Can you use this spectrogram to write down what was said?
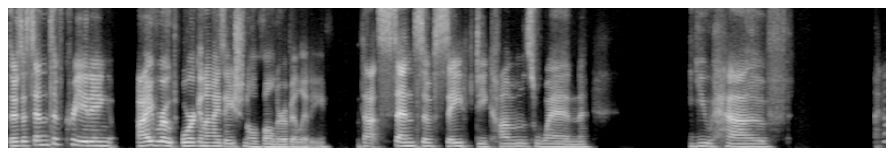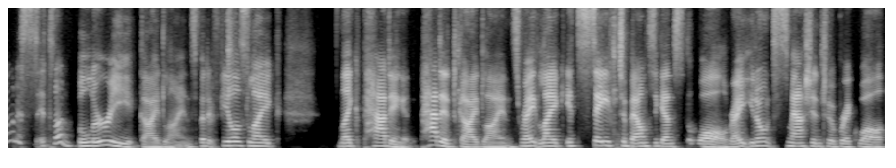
there's a sense of creating i wrote organizational vulnerability that sense of safety comes when you have i don't want to it's not blurry guidelines but it feels like like padding padded guidelines right? Like it's safe to bounce against the wall right? You don't smash into a brick wall.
